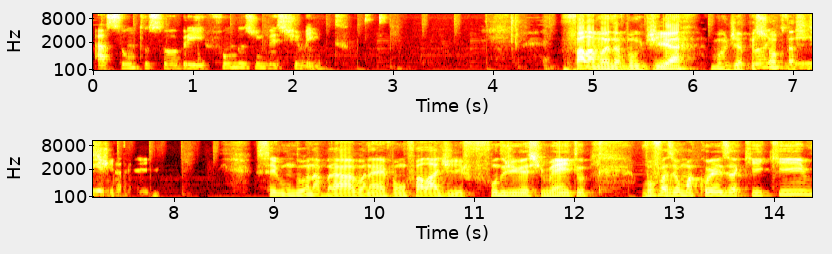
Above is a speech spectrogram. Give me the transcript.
assuntos sobre fundos de investimento. Fala, Amanda. Bom dia. Bom dia, pessoal bom que está assistindo aí segundona braba, né? Vamos falar de fundo de investimento. Vou fazer uma coisa aqui que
